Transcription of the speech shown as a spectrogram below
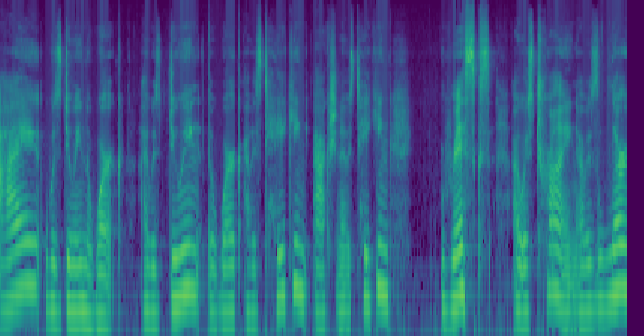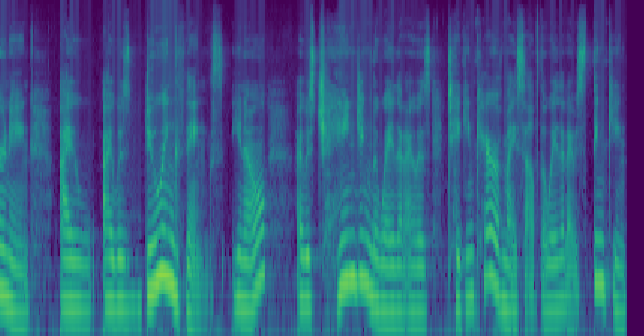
I was doing the work. I was doing the work. I was taking action. I was taking risks. I was trying. I was learning. I I was doing things, you know? I was changing the way that I was taking care of myself, the way that I was thinking,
